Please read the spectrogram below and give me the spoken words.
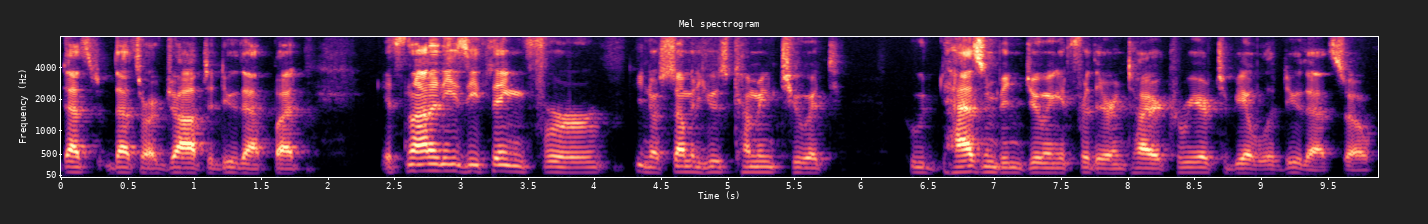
That's that's our job to do that, but it's not an easy thing for you know somebody who's coming to it who hasn't been doing it for their entire career to be able to do that. So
